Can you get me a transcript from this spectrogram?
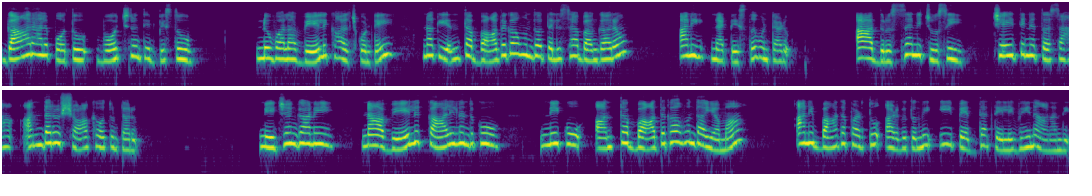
గారాలు పోతూ భోజనం తినిపిస్తూ నువ్వు అలా వేలు కాల్చుకుంటే నాకు ఎంత బాధగా ఉందో తెలుసా బంగారం అని నటిస్తూ ఉంటాడు. ఆ దృశ్యాన్ని చూసి చైతన్యతో సహా అందరూ షాక్ అవుతుంటారు. నిజంగానే నా వేలు కాలినందుకు నీకు అంత బాధగా ఉందా యమా? అని బాధపడుతూ అడుగుతుంది ఈ పెద్ద తెలివైన ఆనంది.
